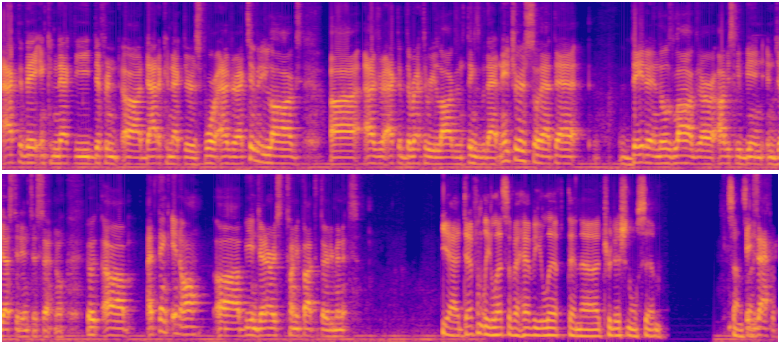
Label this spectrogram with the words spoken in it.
activate and connect the different uh, data connectors for Azure Activity Logs, uh, Azure Active Directory logs, and things of that nature, so that that data and those logs are obviously being ingested into Sentinel. Uh, I think in all, being generous, 25 to 30 minutes. Yeah, definitely less of a heavy lift than a traditional SIEM. Sounds like. Exactly.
